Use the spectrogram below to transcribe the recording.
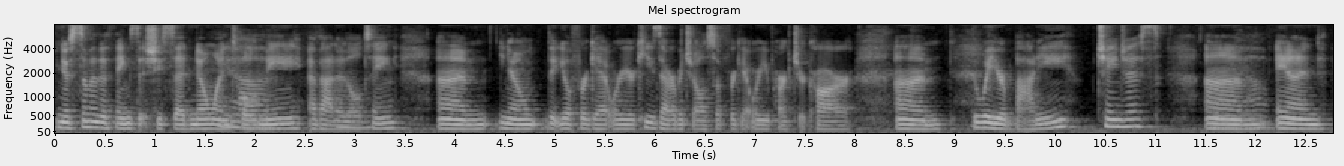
you know some of the things that she said no one yeah. told me about mm. adulting um, you know that you'll forget where your keys are but you also forget where you parked your car um, the way your body changes um, yeah. and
